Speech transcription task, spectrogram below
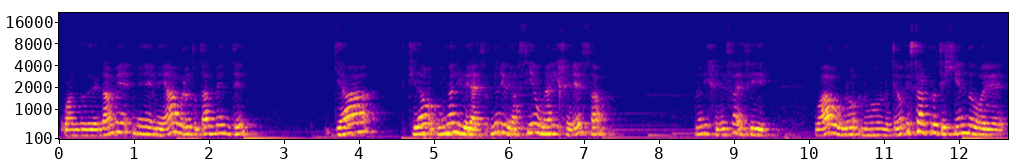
Cuando de verdad me, me abro totalmente, ya queda una liberación, una ligereza, una ligereza de decir, wow, no, no, no tengo que estar protegiendo eh,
